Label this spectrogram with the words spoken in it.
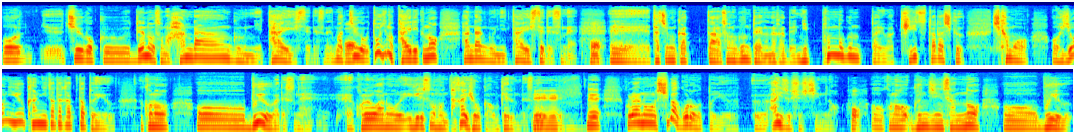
お中国でのその反乱軍に対してですね、まあ、中国、当時の大陸の反乱軍に対してですねえー立ち向かったその軍隊の中で日本の軍隊は規律正しく、しかもお非常に勇敢に戦ったという、このお武勇がですね、えーこれをあのイギリスの方に高い評価を受けるんですね。ええでこれはあの柴五郎というう会津出身のこの軍人さんのお武勇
